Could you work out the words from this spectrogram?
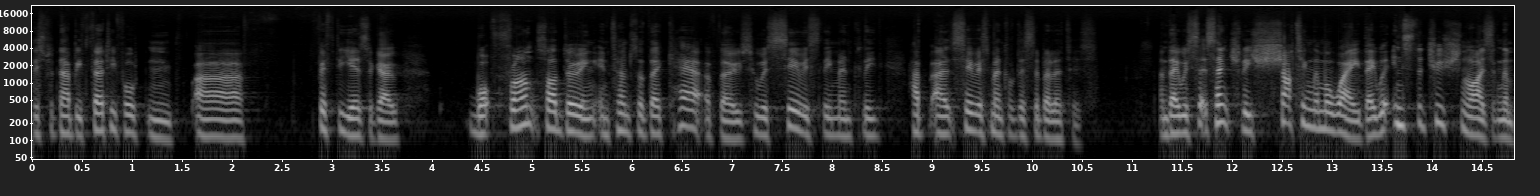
this would now be 30, 40, uh, 50 years ago, what France are doing in terms of their care of those who are seriously mentally have uh, serious mental disabilities. And they were essentially shutting them away. They were institutionalizing them,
